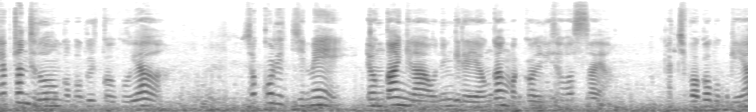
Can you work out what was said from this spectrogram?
협찬 들어온 거 먹을 거고요. 석고리찜에 영광이랑 오는 길에 영광 막걸리 사왔어요. 같이 먹어볼게요.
